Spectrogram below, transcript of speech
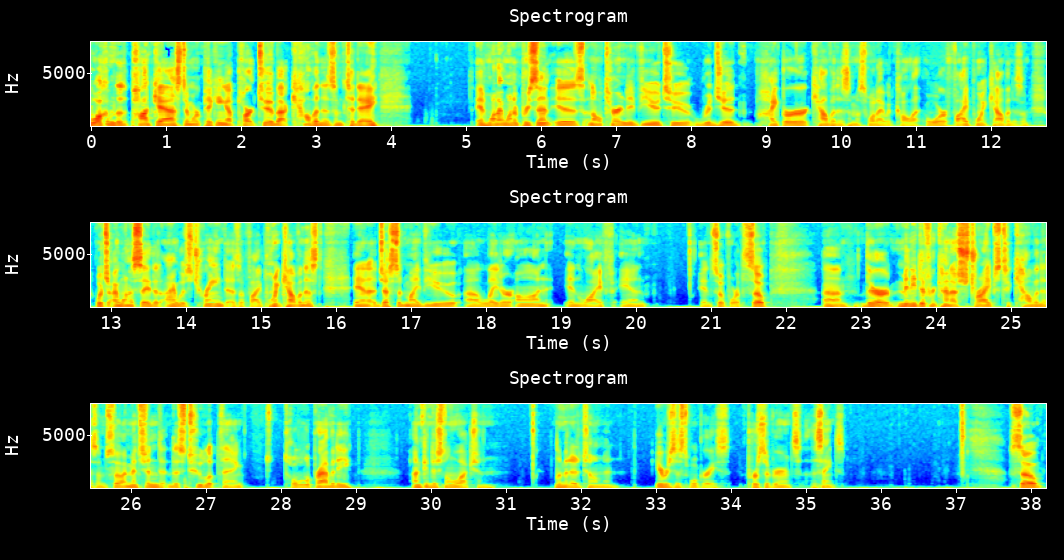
welcome to the podcast, and we're picking up part two about Calvinism today. And what I want to present is an alternative view to rigid hyper Calvinism, is what I would call it, or five point Calvinism, which I want to say that I was trained as a five point Calvinist and adjusted my view uh, later on in life and and so forth. So um, there are many different kind of stripes to Calvinism. So I mentioned this tulip thing, total depravity, unconditional election, limited atonement, irresistible grace, perseverance of the saints. So,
